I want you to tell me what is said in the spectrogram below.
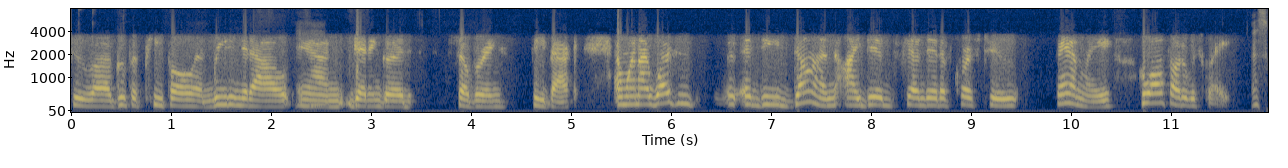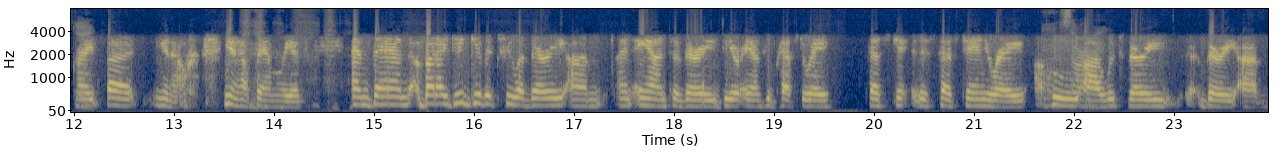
to a group of people and reading it out and getting good, sobering feedback. And when I wasn't indeed done, I did send it, of course, to family who all thought it was great. That's great. Right, but you know, you know family is. And then, but I did give it to a very um, an aunt, a very dear aunt who passed away past, this past January, uh, who uh, was very, very um,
